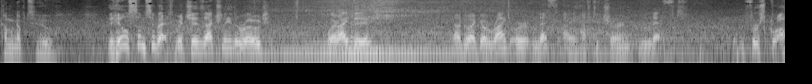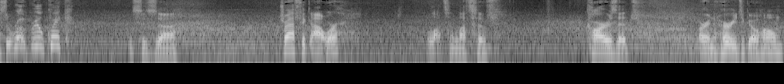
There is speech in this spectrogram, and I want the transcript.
Coming up to the Hilsumseweg, which is actually the road where I live. Now, do I go right or left? I have to turn left. Let me first cross the road real quick. This is uh, traffic hour. Lots and lots of cars that are in a hurry to go home.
